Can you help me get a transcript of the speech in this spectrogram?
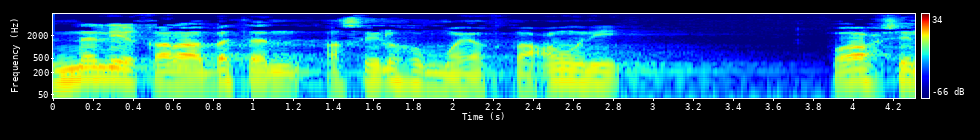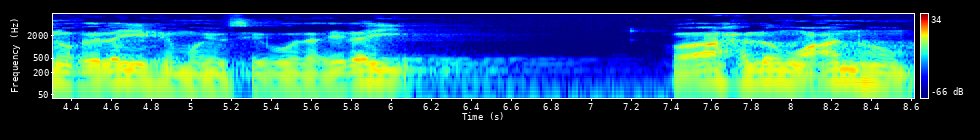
إن لي قرابة أصلهم ويقطعوني وأحسن إليهم ويسيئون إلي وأحلم عنهم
